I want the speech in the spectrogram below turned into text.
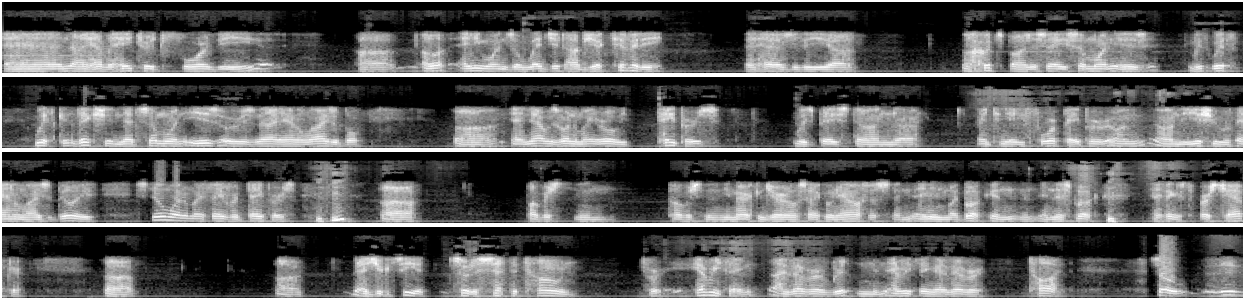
and I have a hatred for the uh, anyone's alleged objectivity that has the uh, chutzpah to say someone is with with with conviction that someone is or is not analyzable. Uh, and that was one of my early papers. Was based on uh, 1984 paper on on the issue of analyzability. Still one of my favorite papers. Mm-hmm. Uh, published in published in the American Journal of Psychoanalysis and, and in my book in in, in this book. I think it's the first chapter. Uh, uh, as you can see, it sort of set the tone for everything I've ever written and everything I've ever taught. So,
